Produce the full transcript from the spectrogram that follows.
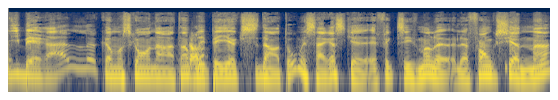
libérale, comme ce qu'on entend pour les pays occidentaux, mais ça reste que, effectivement, le, fonctionnement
